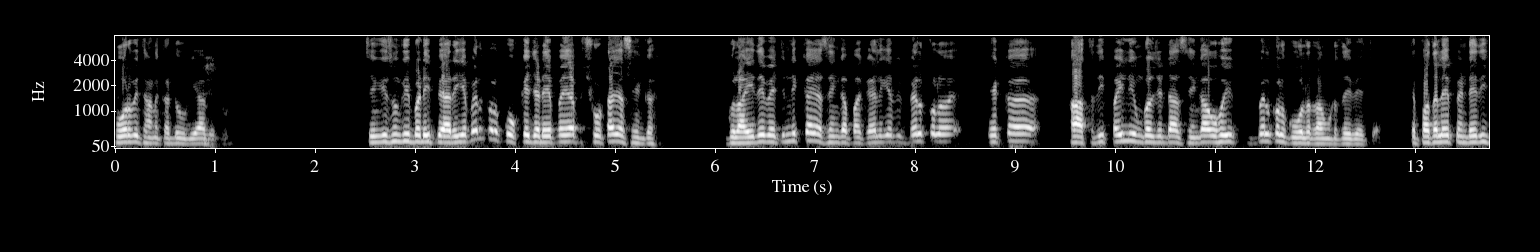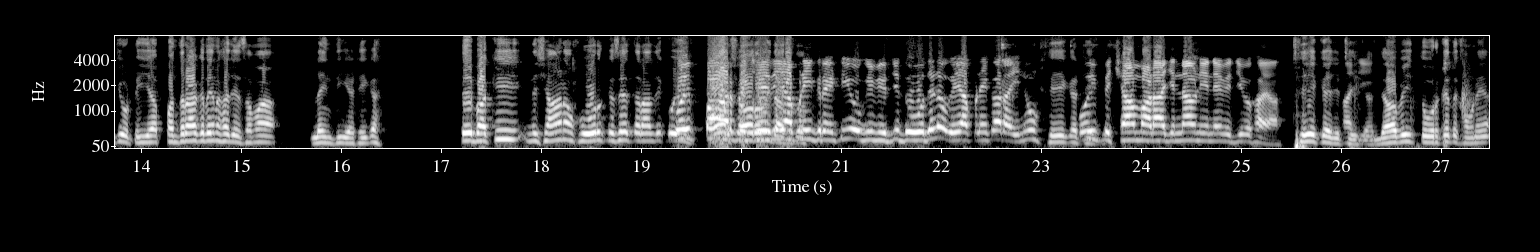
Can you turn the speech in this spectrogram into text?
ਹੋਰ ਵੀ ਥਣ ਕੱਢੂਗੀ ਆ ਦੇਖੋ ਸਿੰਗੀ ਸੁੰਗੀ ਬੜੀ ਪਿਆਰੀ ਹੈ ਬਿਲਕੁਲ ਕੋਕੇ ਜੜੇ ਪਏ ਆ ਛੋਟਾ ਜਿਹਾ ਸਿੰਘ ਗੁਲਾਈ ਦੇ ਵਿੱਚ ਨਿੱਕਾ ਜਿਹਾ ਸਿੰਘ ਆਪਾਂ ਕਹਿ ਲਈਏ ਵੀ ਬਿਲਕੁਲ ਇੱਕ ਹੱਥ ਦੀ ਪਹਿਲੀ ਉਂਗਲ ਜਿੱਡਾ ਸਿੰਘ ਆ ਉਹੀ ਬਿਲਕੁਲ ਗੋਲ ਰਾਉਂਡ ਦੇ ਵਿੱਚ। ਤੇ ਪਤਲੇ ਪਿੰਡੇ ਦੀ ਝੋਟੀ ਆ 15 ਕੁ ਦਿਨ ਹਜੇ ਸਮਾਂ ਲੈਂਦੀ ਆ ਠੀਕ ਆ? ਤੇ ਬਾਕੀ ਨਿਸ਼ਾਨ ਹੋਰ ਕਿਸੇ ਤਰ੍ਹਾਂ ਦੀ ਕੋਈ ਕੋਈ ਭਾਰ ਪਿੱਛੇ ਦੀ। ਆਪਣੀ ਗਾਰੰਟੀ ਹੋ ਗਈ ਵੀਰ ਜੀ 2 ਦਿਨ ਹੋ ਗਏ ਆਪਣੇ ਘਰ ਆਈ ਨੂੰ। ਕੋਈ ਪਿੱਛਾ ਮਾੜਾ ਜਿੰਨਾ ਵੀ ਨੀ ਇਹਨੇ ਵੀਰ ਜੀ ਵਿਖਾਇਆ। ਠੀਕ ਹੈ ਜੀ ਠੀਕ ਹੈ। ਲਿਆ ਵੀ ਤੋੜ ਕੇ ਦਿਖਾਉਣੇ ਆ।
